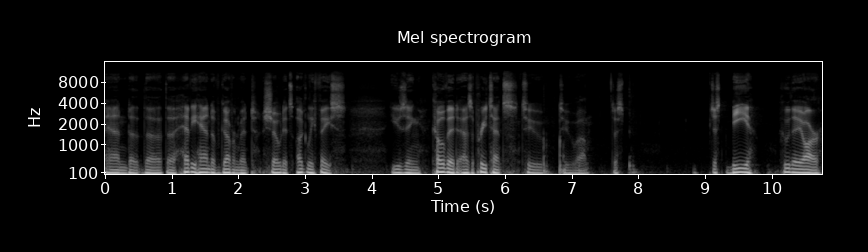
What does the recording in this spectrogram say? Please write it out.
and uh, the, the heavy hand of government showed its ugly face using COVID as a pretense to, to um, just, just be who they are,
